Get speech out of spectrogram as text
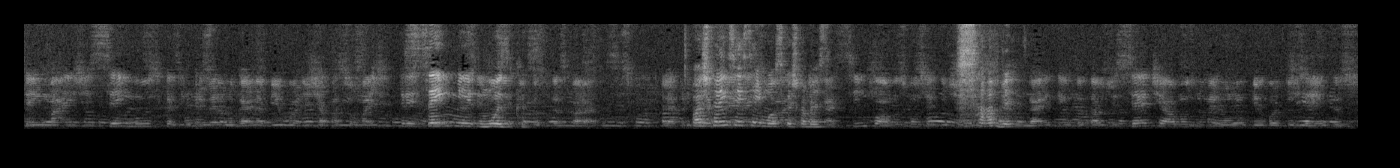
tem mais de 100 músicas em primeiro lugar na Billboard e já passou mais de 300 100 mi- músicas. das paradas. Eu acho que eu nem sei 100 músicas de mulher a cabeça. marcar cinco álbuns consecutivos Sabe? em primeiro lugar e tem total de 7 álbuns número 1 no Billboard 200.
